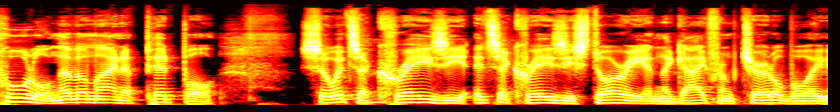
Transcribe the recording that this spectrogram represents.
poodle. Never mind a pit bull. So it's a crazy, it's a crazy story. And the guy from Turtle Boy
